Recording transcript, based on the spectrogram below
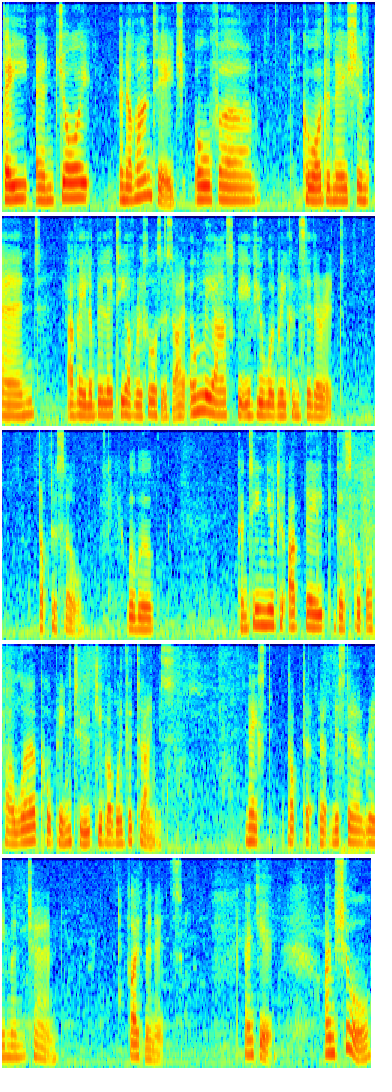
they enjoy an advantage over coordination and availability of resources. I only ask if you would reconsider it. Dr. So, we will continue to update the scope of our work, hoping to keep up with the times. Next, Dr. Uh, Mr. Raymond Chan. Five minutes. Thank you. I'm sure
